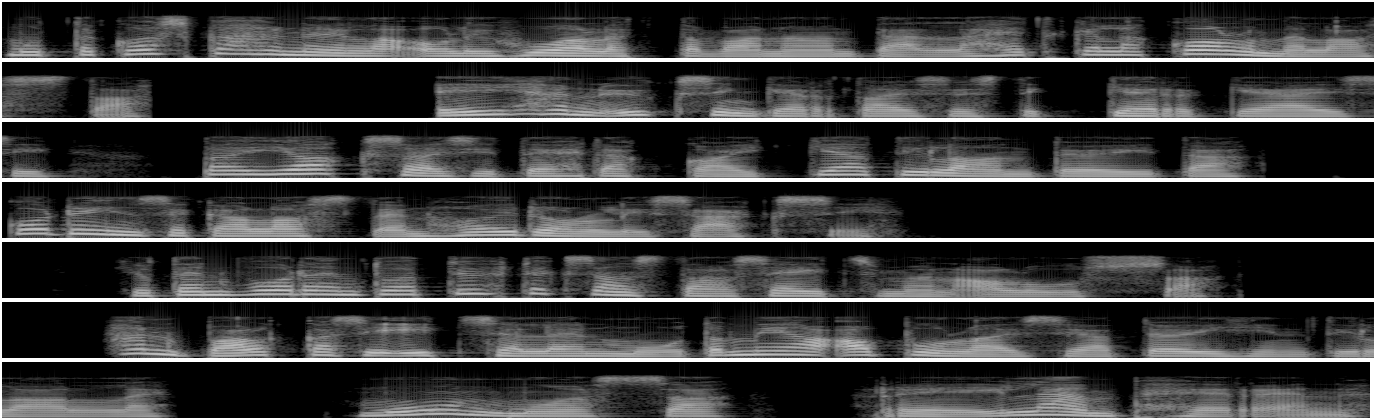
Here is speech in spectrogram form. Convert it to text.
Mutta koska hänellä oli huolettavanaan tällä hetkellä kolme lasta, ei hän yksinkertaisesti kerkeäisi tai jaksaisi tehdä kaikkia tilan töitä kodin sekä lasten hoidon lisäksi joten vuoden 1907 alussa hän palkkasi itselleen muutamia apulaisia töihin tilalle, muun muassa Rei Lämpheren,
